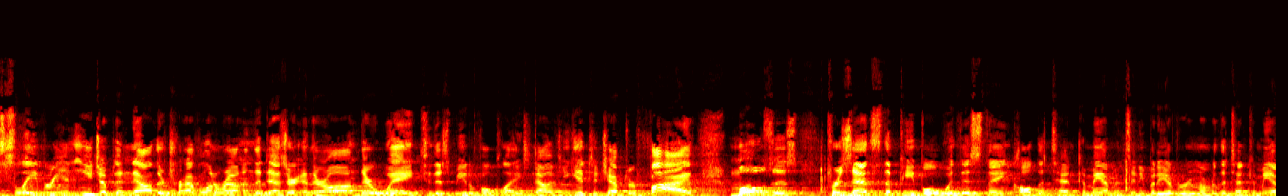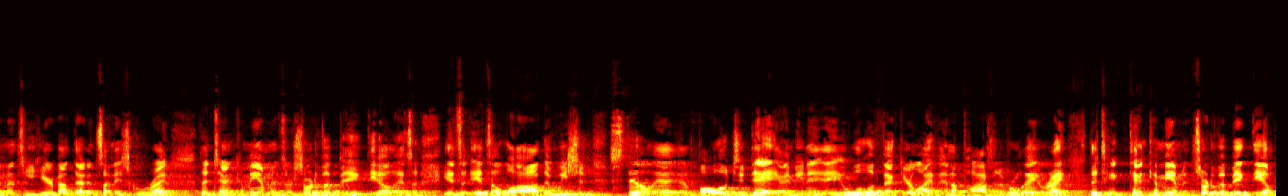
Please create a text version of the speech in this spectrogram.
slavery in Egypt and now they're traveling around in the desert and they're on their way to this beautiful place. Now, if you get to chapter 5, Moses presents the people with this thing called the Ten Commandments. Anybody ever remember the Ten Commandments? You hear about that in Sunday school, right? The Ten Commandments are sort of a big deal. It's a, it's, it's a law that we should still uh, follow today. I mean, it, it will affect your life in a positive way, right? The Ten Commandments, sort of a big deal.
